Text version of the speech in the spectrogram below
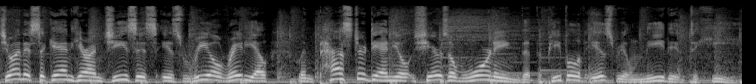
Join us again here on Jesus is Real Radio when Pastor Daniel shares a warning that the people of Israel needed to heed.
